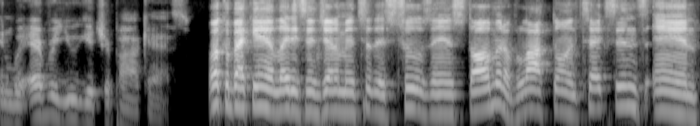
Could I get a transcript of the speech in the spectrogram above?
and wherever you get your podcasts. Welcome back in, ladies and gentlemen, to this Tuesday installment of Locked On Texans. And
